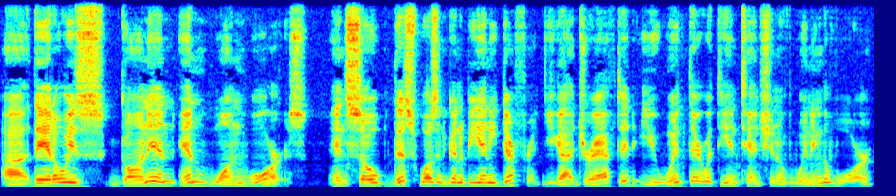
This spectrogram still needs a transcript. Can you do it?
Uh, they had always gone in and won wars. And so this wasn't going to be any different. You got drafted, you went there with the intention of winning the war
